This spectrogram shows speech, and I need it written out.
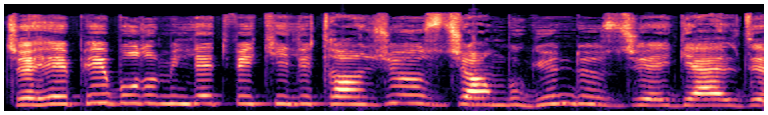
CHP Bolu Milletvekili Tanju Özcan bugün Düzce'ye geldi.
